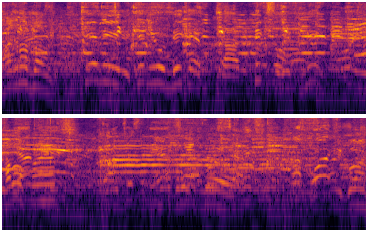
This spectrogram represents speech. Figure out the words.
Tá gravando. Can you, can you make a uh, picture with me? Hello, friends. Uh, just uh, pode. You uh,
